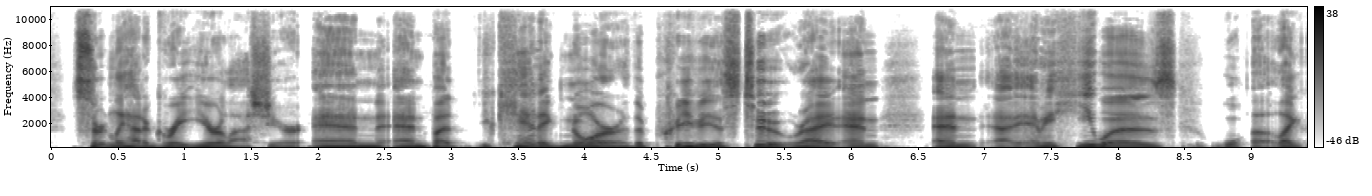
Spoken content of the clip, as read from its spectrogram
certainly had a great year last year, and and but you can't ignore the previous two, right? And and I mean, he was uh, like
